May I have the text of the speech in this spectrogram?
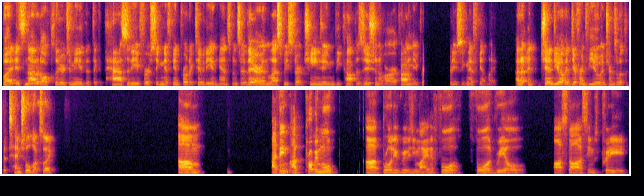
but it's not at all clear to me that the capacity for significant productivity enhancements are there unless we start changing the composition of our economy pretty significantly. I don't, Tian, do you have a different view in terms of what the potential looks like? Um, I think I probably more uh broadly agree with you, Mike. And four four real R star seems pretty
